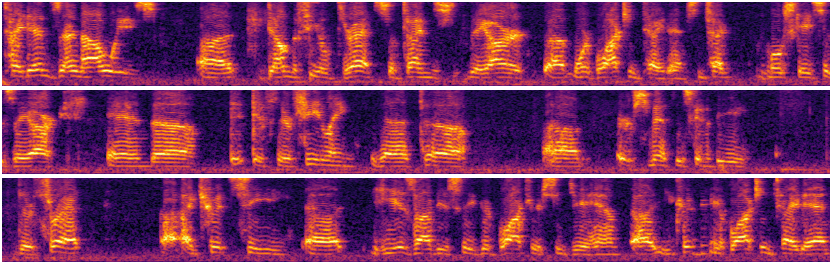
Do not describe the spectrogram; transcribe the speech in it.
tight ends aren't always uh, down the field threats. Sometimes they are uh, more blocking tight ends. In fact, most cases they are. And uh, if they're feeling that uh, uh, Irv Smith is going to be their threat, I could see. Uh, he is obviously a good blocker, CJ Ham. He could be a blocking tight end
